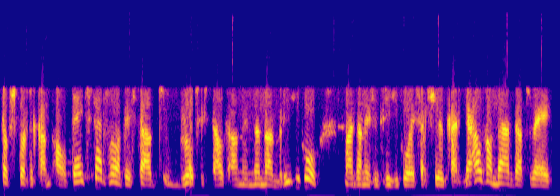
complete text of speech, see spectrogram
topsporter kan altijd sterven, want hij staat blootgesteld aan een enorm risico. Maar dan is het risico essentieel cardiaal. Vandaar dat wij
